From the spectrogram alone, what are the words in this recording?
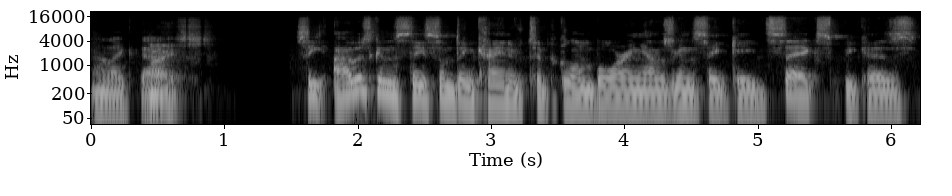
I like that. Nice. See, I was going to say something kind of typical and boring. I was going to say Cayde-6 because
